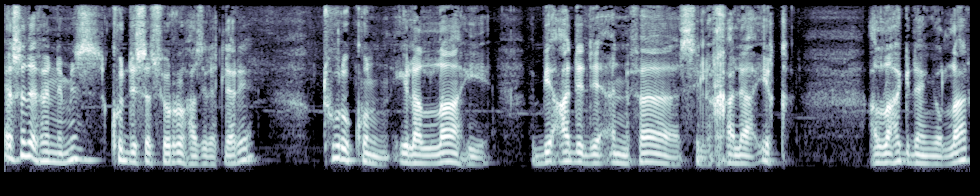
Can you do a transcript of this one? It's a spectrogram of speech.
Esad Efendimiz Kuddise Sürru Hazretleri Turkun ilallahi bi adedi enfasil halaik Allah'a giden yollar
